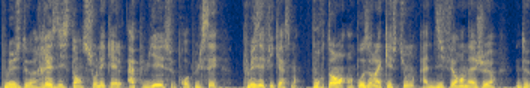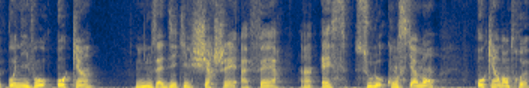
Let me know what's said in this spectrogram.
plus de résistance sur lesquelles appuyer et se propulser plus efficacement. Pourtant, en posant la question à différents nageurs de haut niveau, aucun ne nous a dit qu'il cherchait à faire un S sous l'eau. Consciemment, aucun d'entre eux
